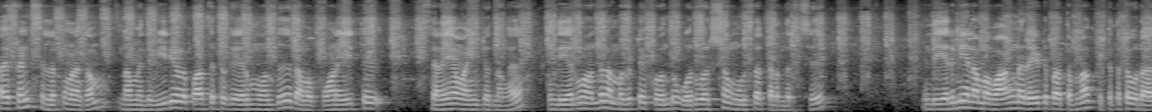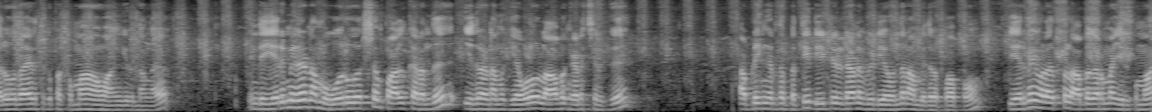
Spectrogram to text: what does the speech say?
ஹாய் ஃப்ரெண்ட்ஸ் எல்லாருக்கும் வணக்கம். நம்ம இந்த வீடியோவில் பார்த்துட்டு இருக்க எருமை வந்து நம்ம போன ஈத்து சினையாக வாங்கிட்டு வந்தோங்க. இந்த எருமை வந்து நம்மக்கிட்ட இப்போ வந்து ஒரு வருஷம் முழுசாக கறந்துருச்சு. இந்த எருமையை நம்ம வாங்கின ரேட்டு பார்த்தோம்னா கிட்டத்தட்ட ஒரு அறுபதாயிரத்துக்கு பக்கமாக வாங்கியிருந்தோங்க. இந்த எருமையில் நம்ம ஒரு வருஷம் பால் கறந்து இதில் நமக்கு எவ்வளோ லாபம் கிடச்சிருக்கு அப்படிங்கிறத பற்றி டீட்டெயில்டான வீடியோ வந்து நம்ம இதில் பார்ப்போம். எருமை வளர்ப்பு லாபகரமாக இருக்குமா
